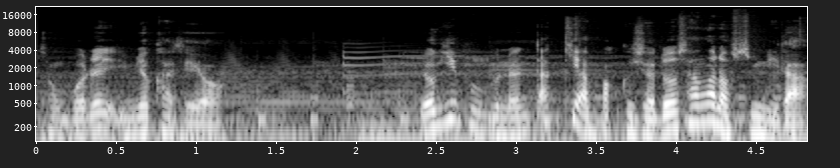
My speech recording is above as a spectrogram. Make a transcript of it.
정보를 입력하세요. 여기 부분은 딱히 안 바꾸셔도 상관없습니다.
